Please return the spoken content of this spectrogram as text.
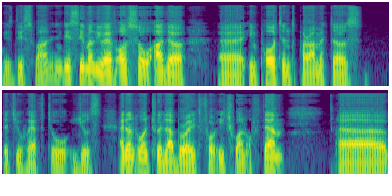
is this one. In this email you have also other uh, important parameters that you have to use. I don't want to elaborate for each one of them. Uh,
